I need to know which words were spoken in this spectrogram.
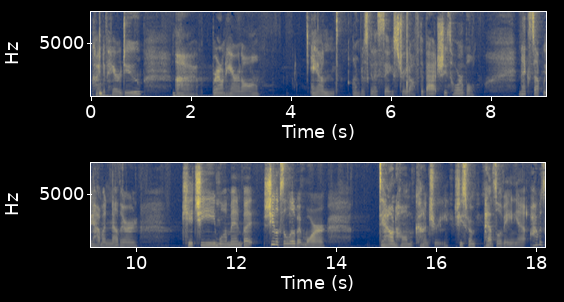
kind of hairdo, uh, brown hair and all. And I'm just going to say straight off the bat, she's horrible. Next up, we have another kitschy woman, but she looks a little bit more down home country. She's from Pennsylvania. I was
